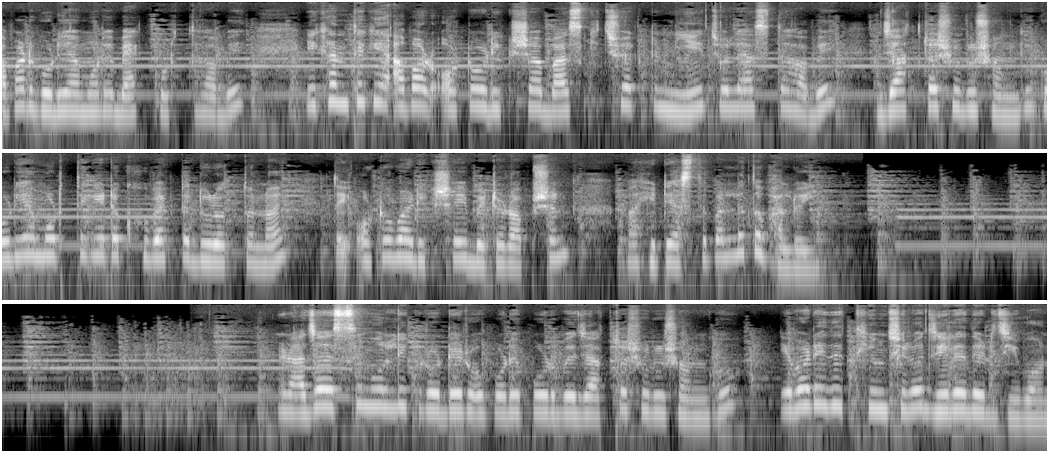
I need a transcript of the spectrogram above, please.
আবার গড়িয়া মোড়ে ব্যাক করতে হবে। এখান থেকে আবার অটো রিক্সা বাস কিছু একটা নিয়ে চলে আসতে হবে। যাত্রা শুরু সঙ্গে। গড়িয়া মোড় থেকে এটা খুব একটা দূরত্ব নয়, তাই অটো বা রিক্সাই বেটার অপশন বা হেঁটে আসতে পারলে তো ভালোই। রাজা এস সি মল্লিক রোডের ওপরে পড়বে যাত্রা শুরু সংঘ। এবার এদের থিম ছিল জেলেদের জীবন।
